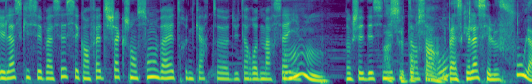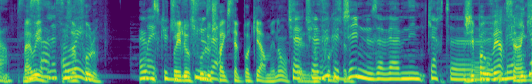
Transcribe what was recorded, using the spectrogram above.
Et là, ce qui s'est passé, c'est qu'en fait, chaque chanson va être une carte euh, du tarot de Marseille. Mmh. Donc j'ai dessiné Ah, tout un ça. tarot. Parce que là, c'est le fou, là. Bah oui, c'est- Ah oui. Full. Ah oui, parce que du Oui, coup, le nous je croyais que c'était le poker, mais non. Tu as, tu vu que Jane nous avait amené une carte. euh, J'ai pas ouvert, mais c'est un- j'ai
